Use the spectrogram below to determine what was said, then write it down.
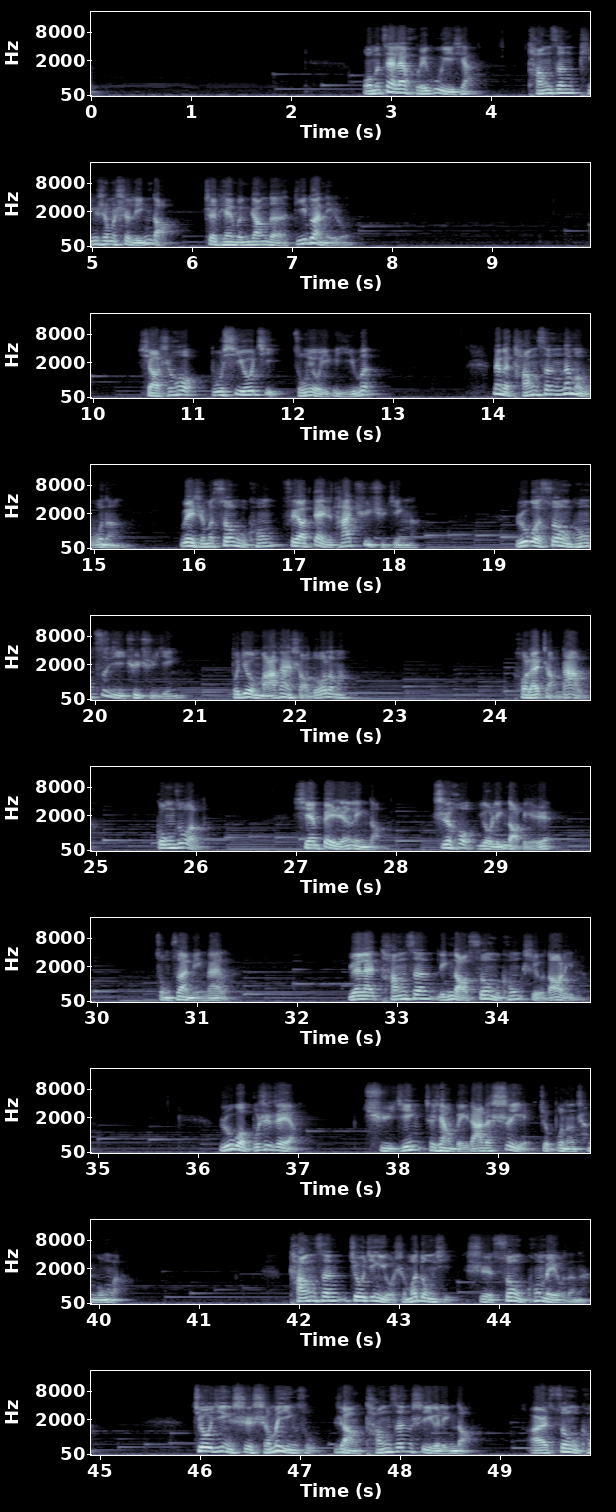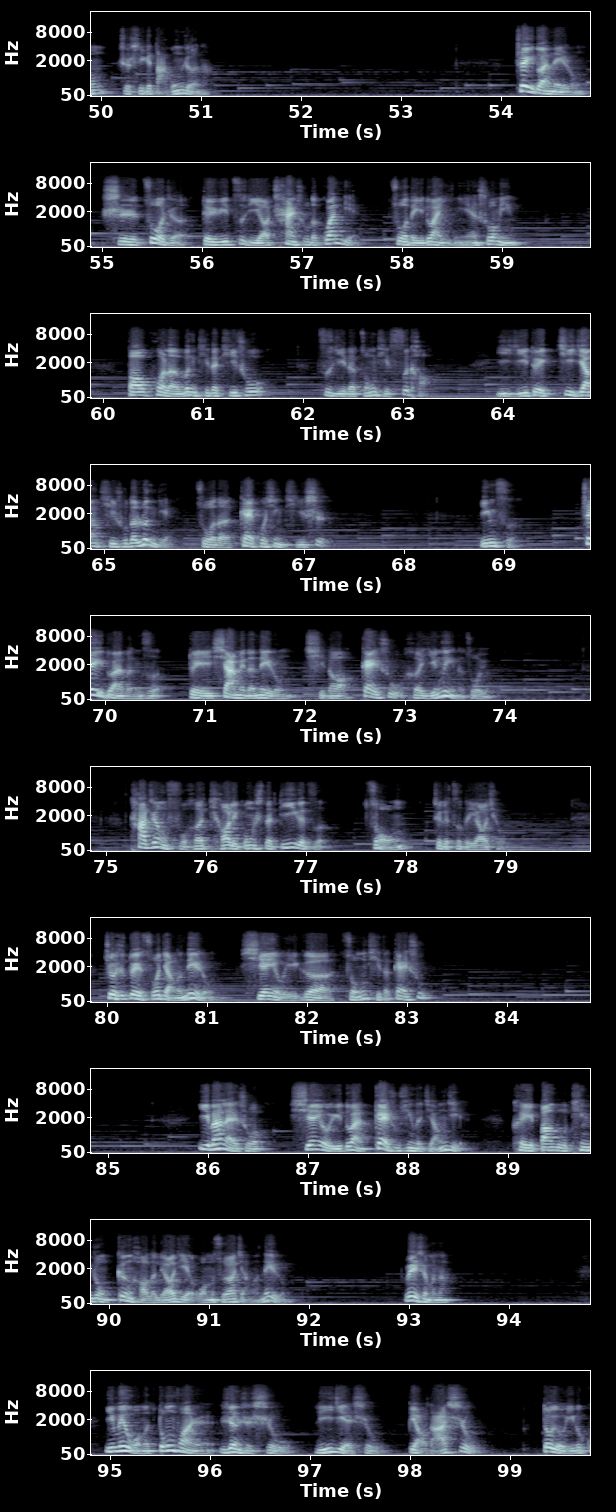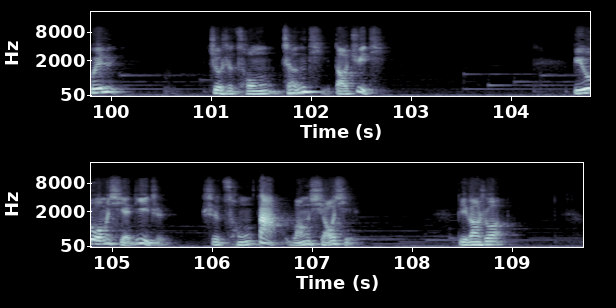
我们再来回顾一下《唐僧凭什么是领导》这篇文章的第一段内容。小时候读《西游记》，总有一个疑问。那个唐僧那么无能，为什么孙悟空非要带着他去取经呢？如果孙悟空自己去取经，不就麻烦少多了吗？后来长大了，工作了，先被人领导，之后又领导别人，总算明白了，原来唐僧领导孙悟空是有道理的。如果不是这样，取经这项伟大的事业就不能成功了。唐僧究竟有什么东西是孙悟空没有的呢？究竟是什么因素让唐僧是一个领导，而孙悟空只是一个打工者呢？这段内容是作者对于自己要阐述的观点做的一段引言说明，包括了问题的提出、自己的总体思考，以及对即将提出的论点做的概括性提示。因此，这段文字。对下面的内容起到概述和引领的作用，它正符合条理公式的第一个字“总”这个字的要求，就是对所讲的内容先有一个总体的概述。一般来说，先有一段概述性的讲解，可以帮助听众更好的了解我们所要讲的内容。为什么呢？因为我们东方人认识事物、理解事物、表达事物，都有一个规律。就是从整体到具体，比如我们写地址是从大往小写，比方说，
